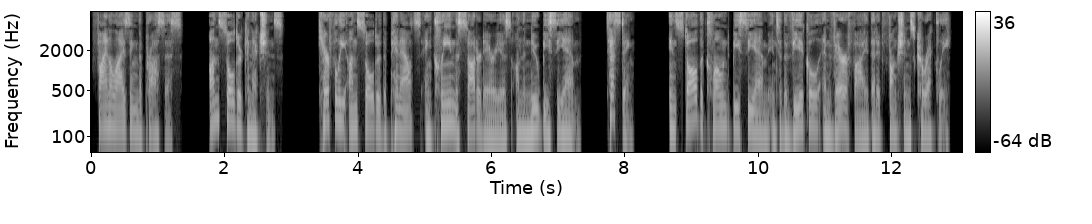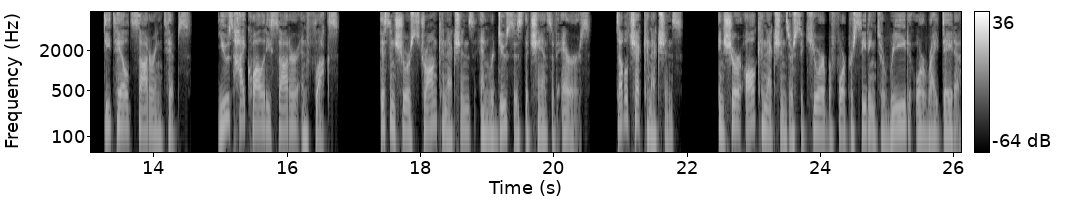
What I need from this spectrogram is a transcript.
Finalizing the process. Unsolder connections. Carefully unsolder the pinouts and clean the soldered areas on the new BCM. Testing. Install the cloned BCM into the vehicle and verify that it functions correctly. Detailed soldering tips. Use high-quality solder and flux. This ensures strong connections and reduces the chance of errors. Double-check connections. Ensure all connections are secure before proceeding to read or write data.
